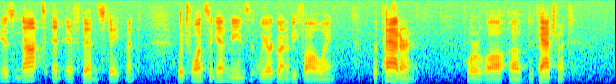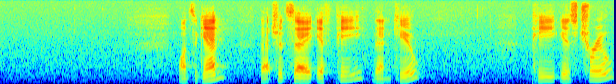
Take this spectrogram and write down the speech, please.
is not an if-then statement, which once again means that we are going to be following the pattern for law of detachment. Once again, that should say if P, then Q. P is true,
